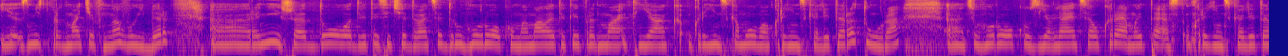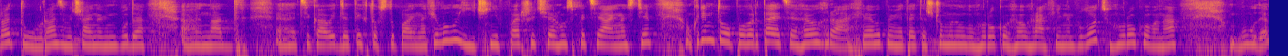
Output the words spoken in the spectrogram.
і зміст предметів на вибір. Е, Раніше до 2022 року ми мали такий предмет, як українська мова, українська література. Е, Цього року з'являється окремий тест Українська література. Звичайно, він буде е, над цікавий для тих, хто вступає на філологічні в першу чергу спеціальності. Окрім того, повертається географія. Ви пам'ятаєте, що минулого року географії не було. Цього року вона буде.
